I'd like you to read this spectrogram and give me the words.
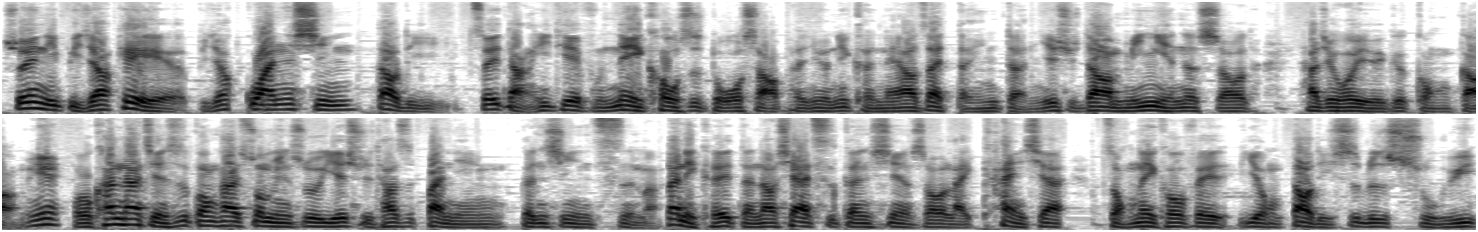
所以你比较 care 比较关心到底这一档 ETF 内扣是多少？朋友，你可能要再等一等，也许到明年的时候它就会有一个公告。因为我看它显示公开说明书，也许它是半年更新一次嘛，那你可以等到下一次更新的时候来看一下总内扣费用到底是不是属于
